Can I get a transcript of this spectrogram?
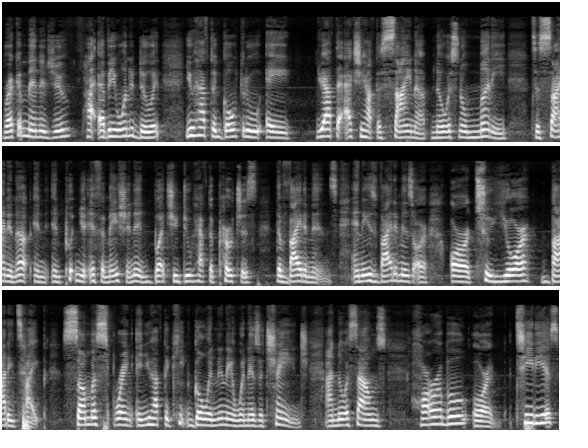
recommended you, however you want to do it. You have to go through a You have to actually have to sign up. No, it's no money to signing up and, and putting your information in, but you do have to purchase the vitamins. And these vitamins are are to your body type. Summer, spring, and you have to keep going in there when there's a change. I know it sounds horrible or tedious,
